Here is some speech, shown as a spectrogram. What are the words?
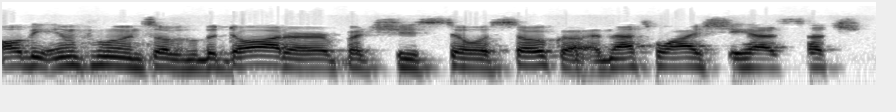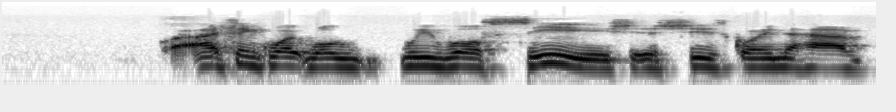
all the influence of the daughter, but she's still Ahsoka, and that's why she has such. I think what we'll, we will see is she's going to have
